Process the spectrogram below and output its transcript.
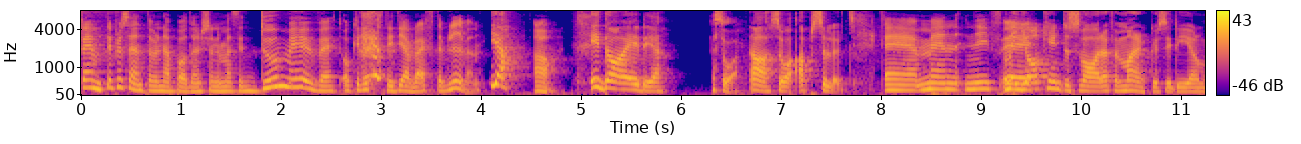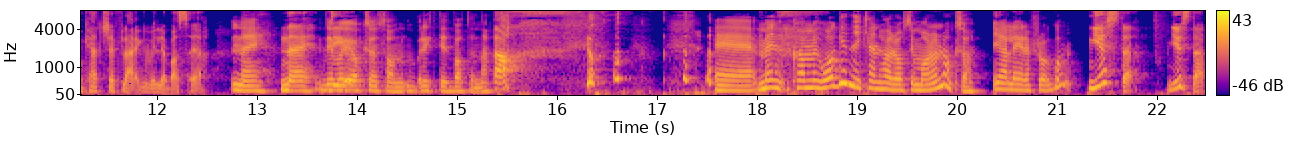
50% av den här podden känner man sig dum i huvudet och riktigt jävla efterbliven. Ja, Ja, idag är det. Så. Ja, så absolut. Eh, men ni... Men eh, jag kan ju inte svara för Marcus idéer om catch a flag vill jag bara säga. Nej, Nej, det, var ju också en sån riktigt bottennapp. Ja. Eh, men kom ihåg att ni kan höra oss imorgon också i alla era frågor. Just det, just det.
